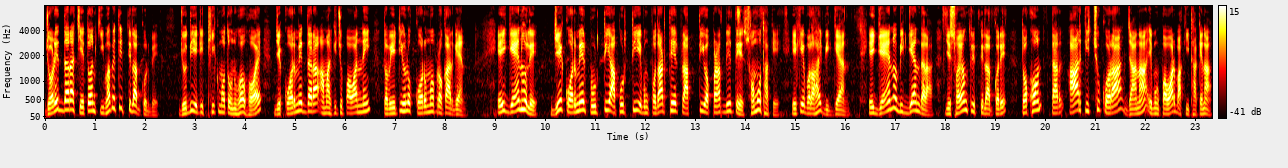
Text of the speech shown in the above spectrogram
জড়ের দ্বারা চেতন কীভাবে তৃপ্তি লাভ করবে? যদি এটি ঠিক মতো অনুভব হয় যে কর্মের দ্বারা আমার কিছু পাওয়ার নেই, তবে এটি হলো কর্ম প্রকার জ্ঞান। এই জ্ঞান হলে যে কর্মের পূর্তি, আপূর্তি এবং পদার্থের প্রাপ্তি, অপ্রাপ্তিতে সম থাকে, একে বলা হয় বিজ্ঞান। এই জ্ঞান ও বিজ্ঞান দ্বারা যে স্বয়ং তৃপ্তি লাভ করে, তখন তার আর কিছু করা, জানা এবং পাওয়ার বাকি থাকে না।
